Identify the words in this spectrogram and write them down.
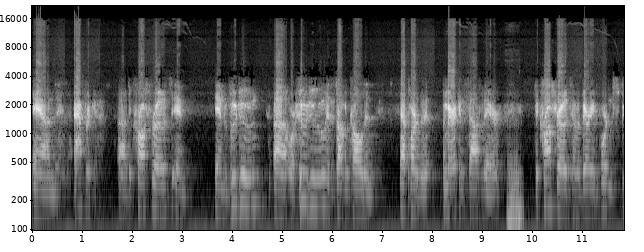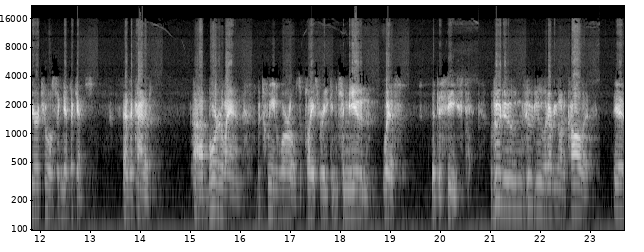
and Africa. Uh, the crossroads in in voodoo uh, or hoodoo, as it's often called in that part of the American South. There, mm-hmm. the crossroads have a very important spiritual significance as a kind of uh, borderland between worlds, a place where you can commune with the deceased. Voodoo, hoodoo, whatever you want to call it, is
